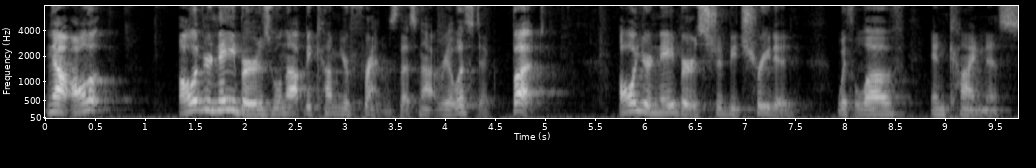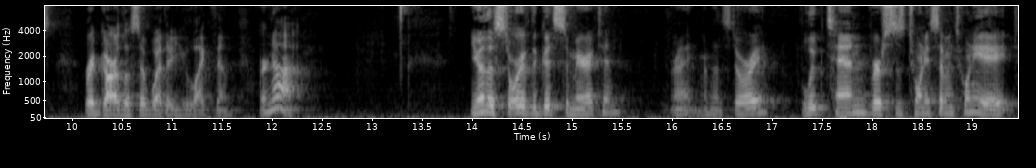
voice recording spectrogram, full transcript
Now, all all of your neighbors will not become your friends. That's not realistic. But all your neighbors should be treated with love and kindness, regardless of whether you like them or not. You know the story of the Good Samaritan, right? Remember that story? Luke 10, verses 27 28.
